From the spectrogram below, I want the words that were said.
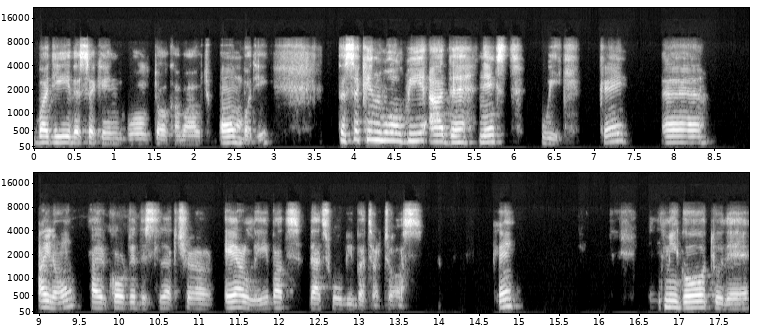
body. The second will talk about on body. The second will be at the next week. Okay. Uh, I know I recorded this lecture early, but that will be better to us. Okay. Let me go to the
